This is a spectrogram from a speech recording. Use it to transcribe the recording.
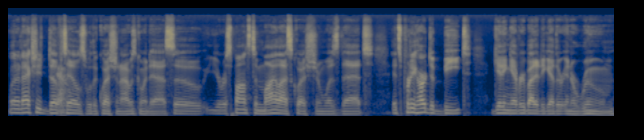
Well, it actually dovetails yeah. with a question I was going to ask. So, your response to my last question was that it's pretty hard to beat getting everybody together in a room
